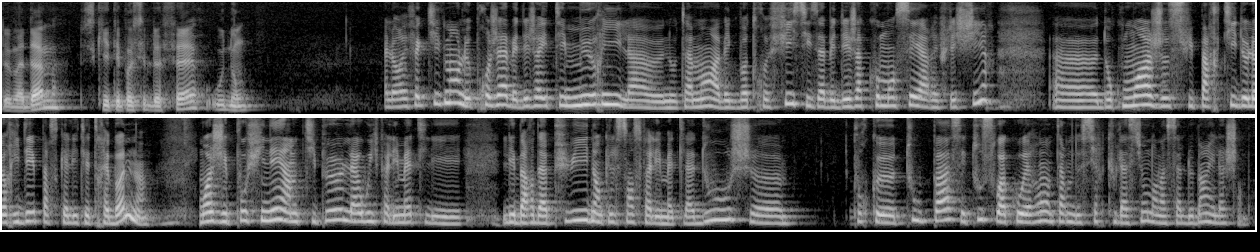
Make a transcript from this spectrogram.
de madame, ce qui était possible de faire ou non. Alors effectivement, le projet avait déjà été mûri, là, euh, notamment avec votre fils. Ils avaient déjà commencé à réfléchir. Euh, donc moi, je suis partie de leur idée parce qu'elle était très bonne. Moi, j'ai peaufiné un petit peu là où il fallait mettre les, les barres d'appui, dans quel sens fallait mettre la douche, euh, pour que tout passe et tout soit cohérent en termes de circulation dans la salle de bain et la chambre.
